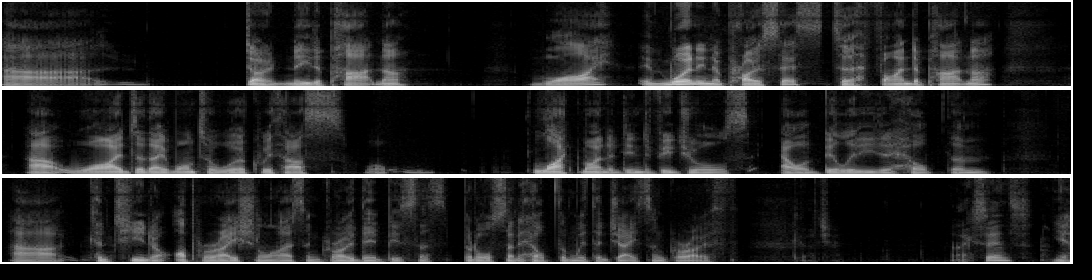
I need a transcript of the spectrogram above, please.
uh, don't need a partner. Why? It weren't in a process to find a partner. Uh, why do they want to work with us? Well, like-minded individuals, our ability to help them uh, continue to operationalize and grow their business, but also to help them with adjacent growth. Gotcha. Makes sense. Yeah.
